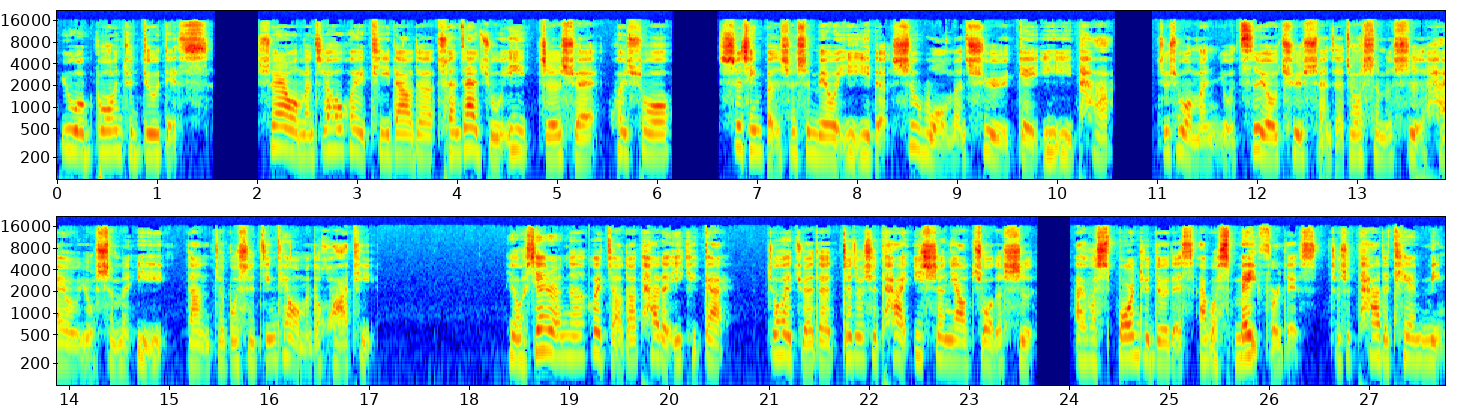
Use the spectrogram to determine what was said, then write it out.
“You were born to do this”。虽然我们之后会提到的存在主义哲学会说，事情本身是没有意义的，是我们去给意义它，就是我们有自由去选择做什么事，还有有什么意义。但这不是今天我们的话题。有些人呢会找到他的 ikigai，就会觉得这就是他一生要做的事。I was born to do this. I was made for this. 就是他的天命，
